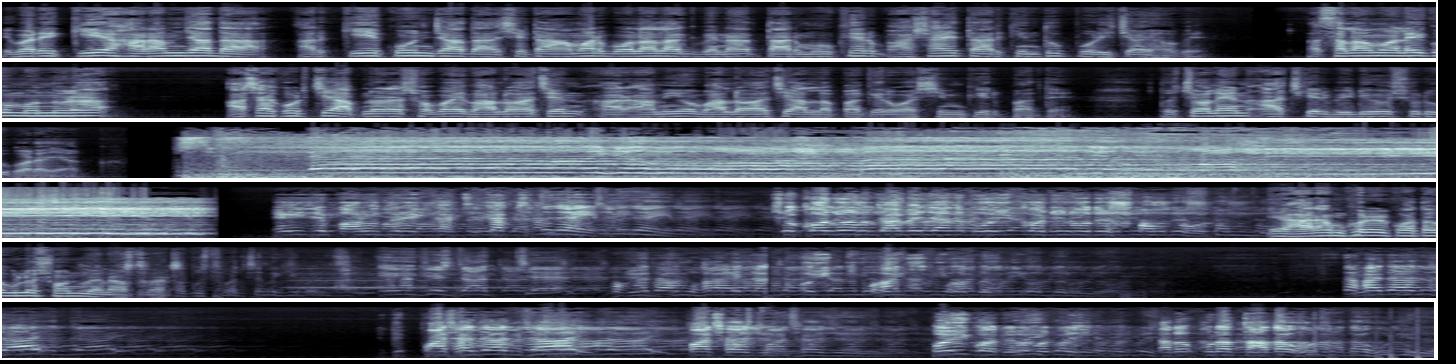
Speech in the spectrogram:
এবারে কে হারামজাদা আর কে কোন জাদা, সেটা আমার বলা লাগবে না, তার মুখের ভাষায় তার কিন্তু পরিচয় হবে। আসসালামু আলাইকুম বন্ধুরা, আশা করছি আপনারা সবাই ভালো আছেন, আর আমিও ভালো আছি আল্লাহ পাকের ওয়াসিম কৃপাতে। তো চলেন আজকের ভিডিও শুরু করা যাক। এই যে বারো তারিখ যাচ্ছে যাচ্ছে। যাই সে কজন যাবে জানবে ওই কজন ওদের সম্পদ এই হারামখোরের কথাগুলো শুনবেন আপনার। বুঝতে পারছেন কি বলছি এই যে যাচ্ছে যে ওই হাজার যায়? পাঁচ হাজার যায় পাঁচ হাজার ওই কজন কারণ পুরা দাদা হুজুর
